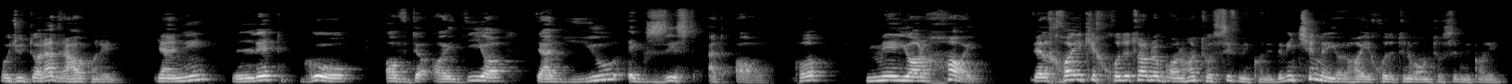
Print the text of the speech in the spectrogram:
وجود دارد رها کنید. یعنی let go of the idea that you exist at all. خب؟ معیارهای دلخواهی که خودتان رو با آنها توصیف می‌کنید. ببین چه معیارهایی خودتون رو با آن توصیف می‌کنید؟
